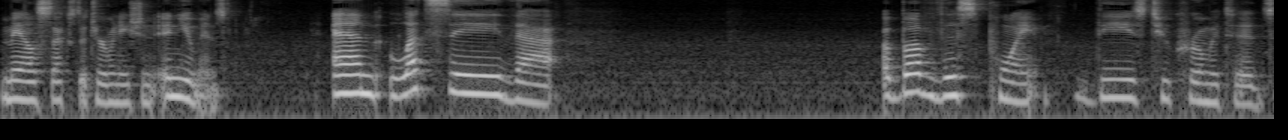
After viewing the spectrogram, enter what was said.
male sex determination in humans. And let's say that above this point, these two chromatids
